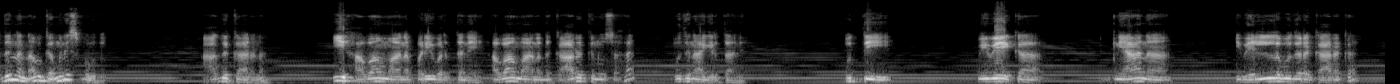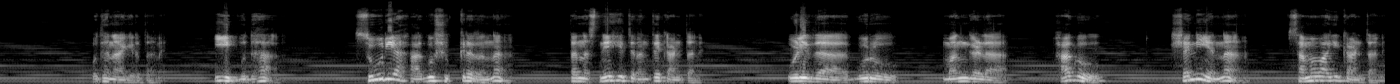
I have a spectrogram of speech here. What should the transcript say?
ಅದನ್ನ ನಾವು ಗಮನಿಸಬಹುದು ಆದ ಕಾರಣ ಈ ಹವಾಮಾನ ಪರಿವರ್ತನೆ, ಹವಾಮಾನದ ಕಾರಕನೂ ಸಹ ಬುಧನಾಗಿರ್ತಾನೆ. ಬುದ್ಧಿ, ವಿವೇಕ, ಜ್ಞಾನ ಇವೆಲ್ಲವುದರ ಕಾರಕ ಬುಧನಾಗಿರ್ತಾನೆ. ಈ ಬುಧ ಸೂರ್ಯ ಹಾಗೂ ಶುಕ್ರರನ್ನ ತನ್ನ ಸ್ನೇಹಿತರಂತೆ ಕಾಣ್ತಾನೆ. ಉಳಿದ ಗುರು, ಮಂಗಳ ಹಾಗೂ ಶನಿಯನ್ನ ಸಮವಾಗಿ ಕಾಣ್ತಾನೆ.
